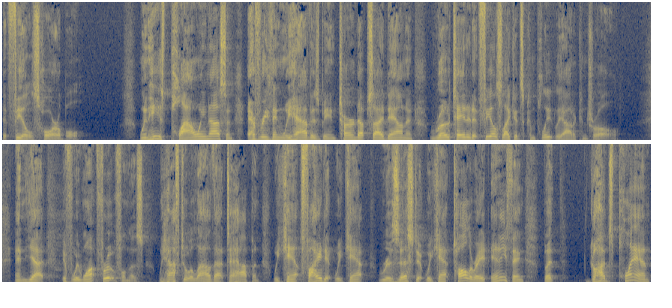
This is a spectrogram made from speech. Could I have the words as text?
it feels horrible. When He's plowing us and everything we have is being turned upside down and rotated, it feels like it's completely out of control. And yet, if we want fruitfulness, we have to allow that to happen. We can't fight it. We can't resist it. We can't tolerate anything but God's plan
